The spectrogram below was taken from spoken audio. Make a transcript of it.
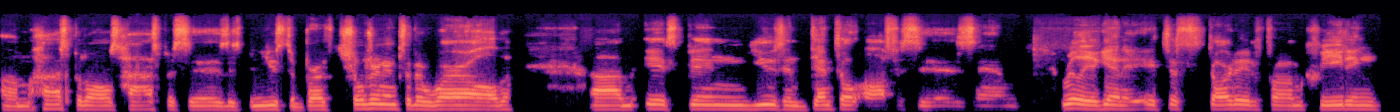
um, hospitals hospices it's been used to birth children into the world. Um, it's been used in dental offices, and really, again, it, it just started from creating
